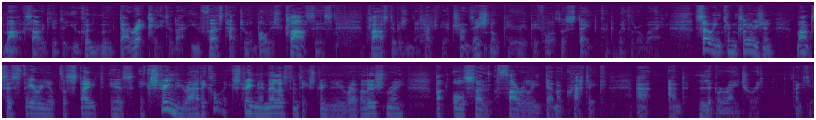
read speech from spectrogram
Marx argued that you couldn't move directly to that. You first had to abolish classes, class division. There had to be a transitional period before the state could wither away. So, in conclusion, Marxist theory of the state is extremely radical, extremely militant, extremely revolutionary, but also thoroughly democratic uh, and liberatory. Thank you.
